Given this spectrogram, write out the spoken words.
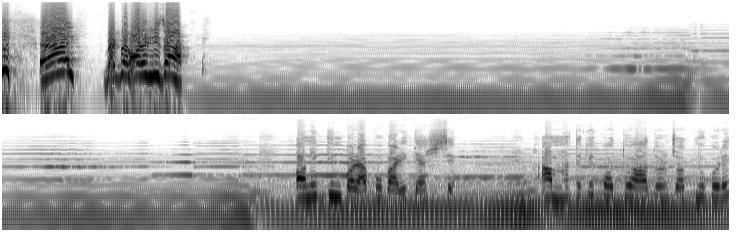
এই ব্যাগটা ঘরে নিয়ে যা। অনেকদিন পর আপু বাড়িতে আসছে। আম্মা তাকে কত আদর যত্ন করে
